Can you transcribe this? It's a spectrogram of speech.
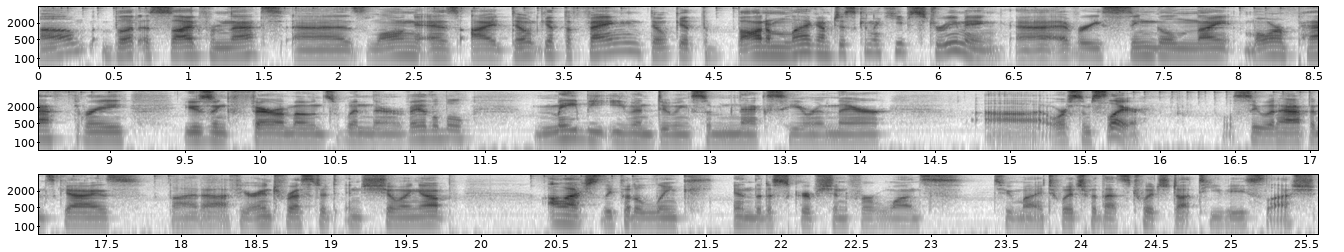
Um, but aside from that, uh, as long as I don't get the Fang, don't get the bottom leg, I'm just gonna keep streaming uh, every single night, more Path 3, using pheromones when they're available, maybe even doing some Nex here and there, uh, or some Slayer. We'll see what happens, guys, but uh, if you're interested in showing up, I'll actually put a link in the description for once to my Twitch, but that's twitch.tv slash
